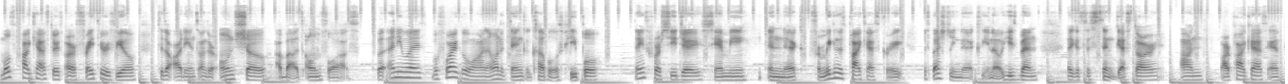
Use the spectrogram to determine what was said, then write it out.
most podcasters are afraid to reveal to the audience on their own show about its own flaws. But, anyways, before I go on, I want to thank a couple of people. Thanks for CJ, Sammy, and Nick for making this podcast great, especially Nick. You know, he's been like assistant guest star on our podcast, and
